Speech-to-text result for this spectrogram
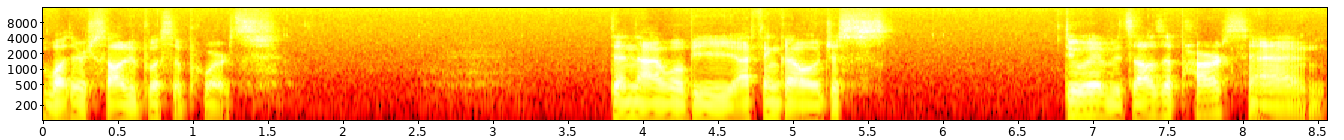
water soluble supports. Then I will be I think I will just do it without the parts and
